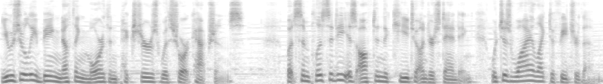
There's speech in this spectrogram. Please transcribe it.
usually being nothing more than pictures with short captions but simplicity is often the key to understanding, which is why I like to feature them.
